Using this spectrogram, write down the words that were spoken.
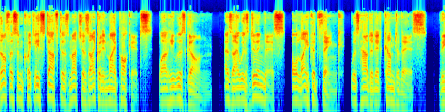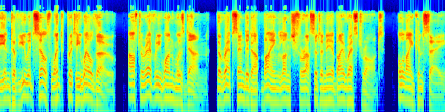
office and quickly stuffed as much as I could in my pockets while he was gone. As I was doing this, all I could think was how did it come to this? The interview itself went pretty well though. After everyone was done, the reps ended up buying lunch for us at a nearby restaurant. All I can say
